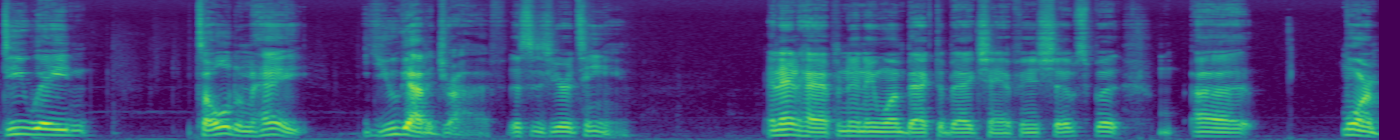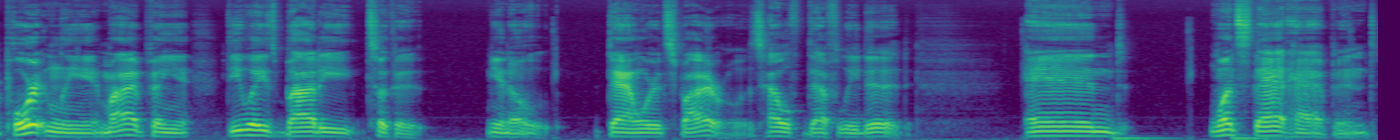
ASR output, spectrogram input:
D Wade told him, hey, you got to drive. This is your team. And that happened, and they won back to back championships. But uh, more importantly, in my opinion, D Wade's body took a, you know, downward spiral. His health definitely did. And once that happened,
